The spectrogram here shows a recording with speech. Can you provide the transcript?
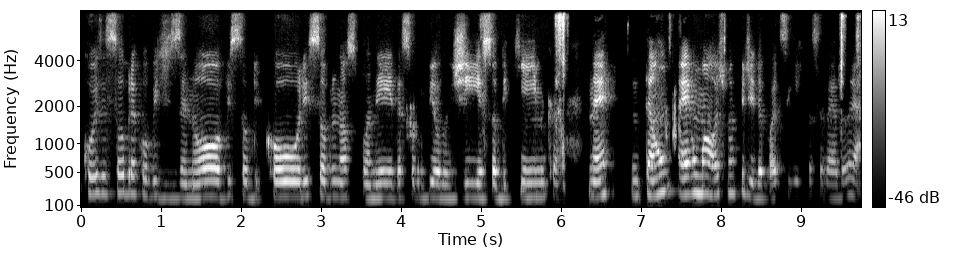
coisas sobre a Covid-19, sobre cores, sobre o nosso planeta, sobre biologia, sobre química, né? Então, é uma ótima pedida, pode seguir que você vai adorar.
